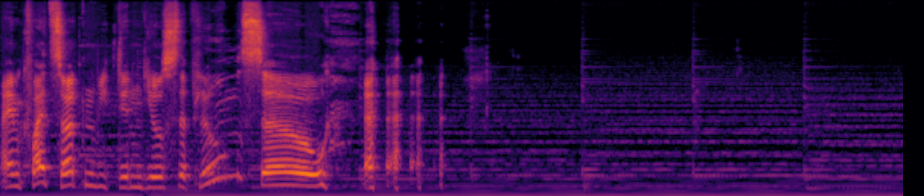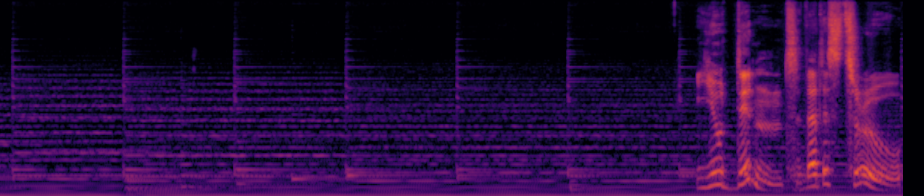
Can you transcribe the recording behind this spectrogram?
I am quite certain we didn't use the plume, so... You didn't. That is true.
